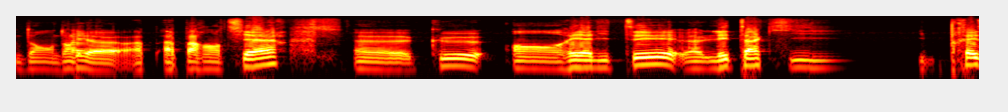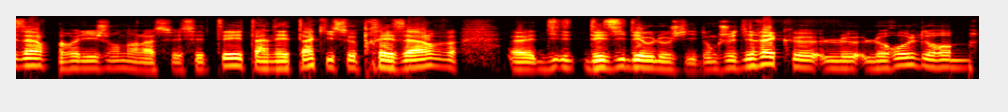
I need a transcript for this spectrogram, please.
euh, à, part entière, euh, que en réalité euh, l'État qui préserve la religion dans la société est un État qui se préserve euh, des idéologies. Donc je dirais que le, rôle de Robert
